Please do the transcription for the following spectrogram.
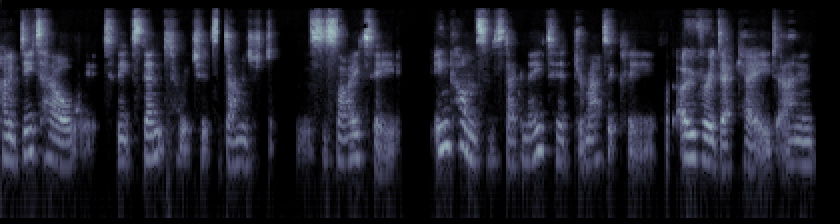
kind of detail to the extent to which it's damaged society. Incomes have stagnated dramatically over a decade, and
